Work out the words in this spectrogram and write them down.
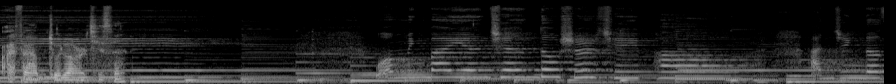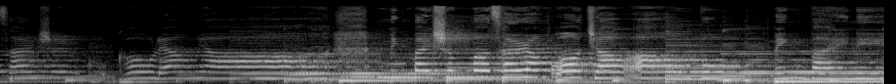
FM 九六二七三。我明白眼前都是气泡，安静的才是苦口良药。明白什么才让我骄傲？不。拜你，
